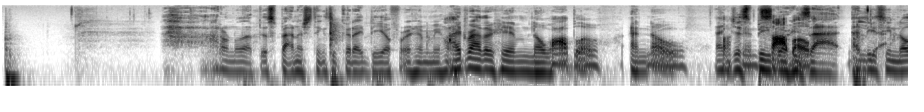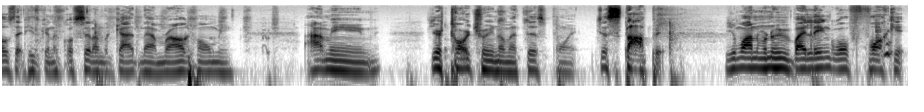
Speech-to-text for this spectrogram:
I don't know that this Spanish thing's a good idea for him. Mijo. I'd rather him no hablo and no and just be sabo. where he's at. At least he knows that he's gonna go sit on the goddamn rug, homie. I mean, you're torturing him at this point. Just stop it. You want him to be bilingual? Fuck it.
